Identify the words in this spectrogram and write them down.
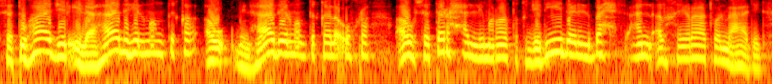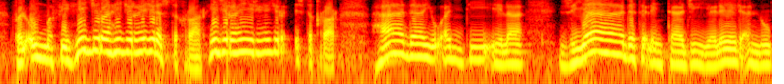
ستهاجر إلى هذه المنطقة أو من هذه المنطقة إلى أخرى أو سترحل لمناطق جديدة للبحث عن الخيرات والمعادن. فالأمة في هجرة هجرة هجرة استقرار هجرة هجرة هجرة استقرار. هذا يؤدي إلى زيادة الإنتاجية. ليه؟ لأنه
